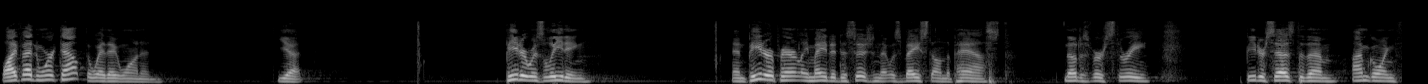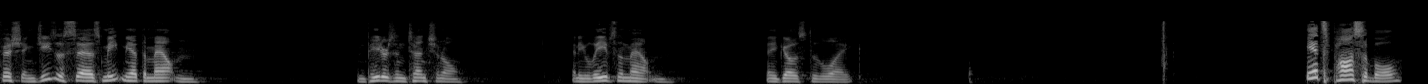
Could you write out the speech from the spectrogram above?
Life hadn't worked out the way they wanted yet. Peter was leading, and Peter apparently made a decision that was based on the past. Notice verse 3. Peter says to them, I'm going fishing. Jesus says, Meet me at the mountain. And Peter's intentional. And he leaves the mountain and he goes to the lake. It's possible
